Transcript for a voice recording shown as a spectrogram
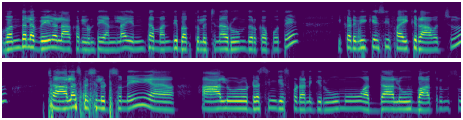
వందల వేల లాకర్లు ఉంటాయి అందులో. ఎంతమంది భక్తులు వచ్చినా రూమ్ దొరకకపోతే ఇక్కడ వీకేసీ ఫైవ్కి రావచ్చు. చాలా స్పెషలిటీస్ ఉన్నాయి. హాలు డ్రెస్సింగ్ చేసుకోవడానికి రూము అద్దాలు బాత్రూమ్స్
